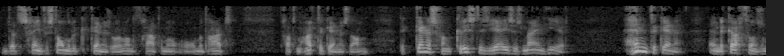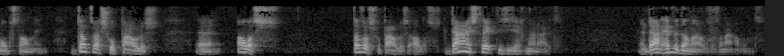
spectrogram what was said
dat is geen verstandelijke kennis hoor, want het gaat om, om het hart. Het gaat om hartekennis dan. De kennis van Christus Jezus, mijn Heer. Hem te kennen en de kracht van zijn opstanding. Dat was voor Paulus eh, alles. Dat was voor Paulus alles. Daar strekt hij zich naar uit. En daar hebben we het dan over vanavond.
